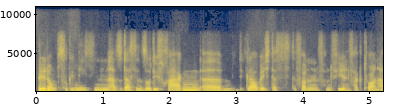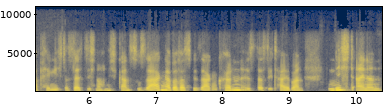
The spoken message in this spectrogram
Bildung zu genießen. Also das sind so die Fragen, ähm, glaube ich, das ist von, von vielen Faktoren abhängig. Das lässt sich noch nicht ganz so sagen, aber was wir sagen können, ist, dass die Taliban nicht einen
